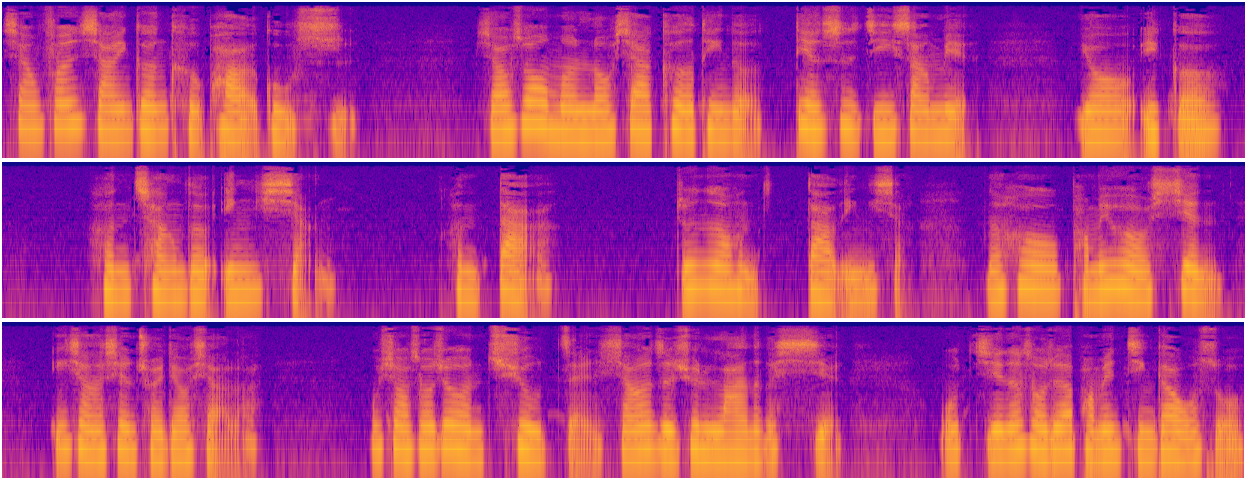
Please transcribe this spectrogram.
想分享一个很可怕的故事。小时候，我们楼下客厅的电视机上面有一个很长的音响，很大，就是那种很大的音响，然后旁边会有线，音响的线垂掉下来。我小时候就很糗贼，想要一直去拉那个线。我姐那时候就在旁边警告我说：“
